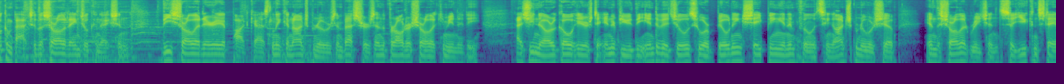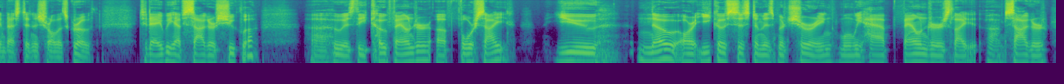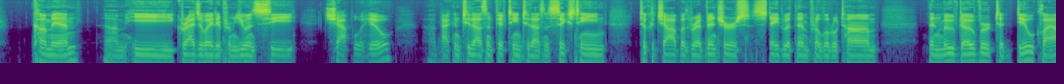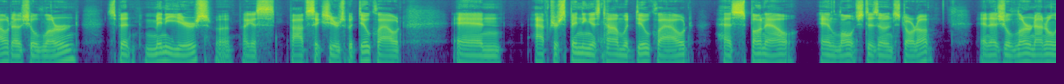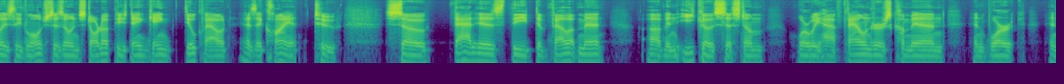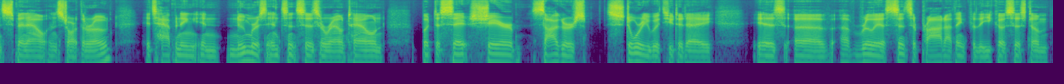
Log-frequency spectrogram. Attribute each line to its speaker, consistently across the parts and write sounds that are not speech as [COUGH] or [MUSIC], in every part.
Speaker 1: Welcome back to the Charlotte Angel Connection, the Charlotte area podcast linking entrepreneurs, investors, and the broader Charlotte community. As you know, our goal here is to interview the individuals who are building, shaping, and influencing entrepreneurship in the Charlotte region so you can stay invested in Charlotte's growth. Today we have Sagar Shukla, uh, who is the co founder of Foresight. You know our ecosystem is maturing when we have founders like um, Sagar come in um, he graduated from UNC Chapel Hill uh, back in 2015, 2016. Took a job with Red Ventures, stayed with them for a little time, then moved over to DealCloud, as you'll learn. Spent many years, uh, I guess five, six years with DealCloud. And after spending his time with DealCloud, has spun out and launched his own startup and as you'll learn, not only has he launched his own startup, he's gained DealCloud as a client too. So that is the development of an ecosystem where we have founders come in and work and spin out and start their own. It's happening in numerous instances around town. But to say, share Sagar's story with you today is a, a really a sense of pride, I think, for the ecosystem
